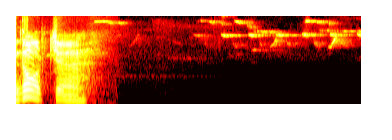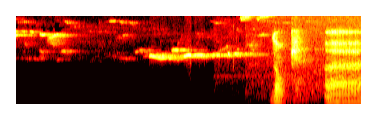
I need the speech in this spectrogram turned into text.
Donc... euh, Donc, euh,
